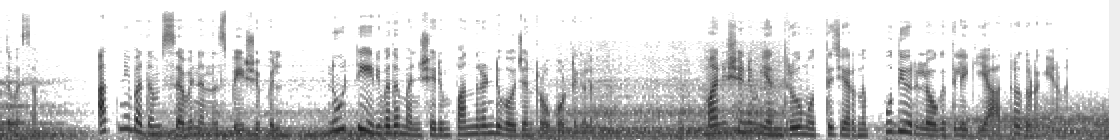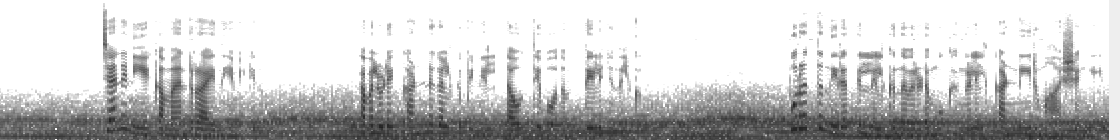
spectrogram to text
ദിവസം അഗ്നിപഥം സെവൻ എന്ന സ്പേസ്ഷിപ്പിൽ നൂറ്റി ഇരുപത് മനുഷ്യരും പന്ത്രണ്ട് വോജൻ റോബോട്ടുകളും മനുഷ്യനും യന്ത്രവും ഒത്തുചേർന്ന് പുതിയൊരു ലോകത്തിലേക്ക് യാത്ര തുടങ്ങിയാണ്. ജനനിയെ കമാൻഡറായി നിയമിക്കുന്നു. അവളുടെ കണ്ണുകൾക്ക് പിന്നിൽ ദൗത്യബോധം തെളിഞ്ഞു നിൽക്കുന്നു. പുറത്ത് നിരത്തിൽ നിൽക്കുന്നവരുടെ മുഖങ്ങളിൽ കണ്ണീരും ആശങ്കയും.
